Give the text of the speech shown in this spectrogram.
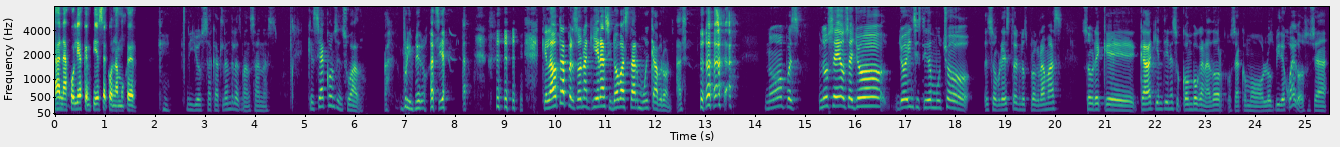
Ana Julia que empiece con la mujer. Y yo, Zacatlán de las Manzanas. Que sea consensuado. Ah, primero, así. que la otra persona quiera, si no va a estar muy cabrón. No, pues, no sé, o sea, yo, yo he insistido mucho sobre esto en los programas, sobre que cada quien tiene su combo ganador, o sea, como los videojuegos, o sea,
